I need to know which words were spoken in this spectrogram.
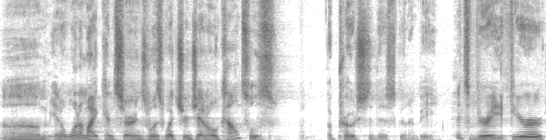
Um, you know, one of my concerns was what's your general counsel's approach to this going to be? It's very, if you're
